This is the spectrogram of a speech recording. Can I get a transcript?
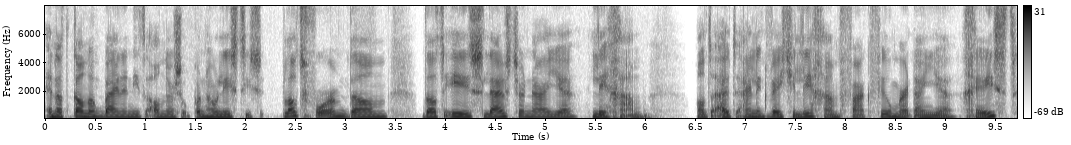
En dat kan ook bijna niet anders op een holistisch platform dan dat is luister naar je lichaam. Want uiteindelijk weet je lichaam vaak veel meer dan je geest.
